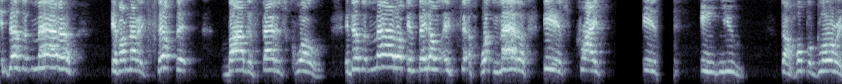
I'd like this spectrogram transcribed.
it doesn't matter if I'm not accepted by the status quo. It doesn't matter if they don't accept. What matter is Christ is in you, the hope of glory,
